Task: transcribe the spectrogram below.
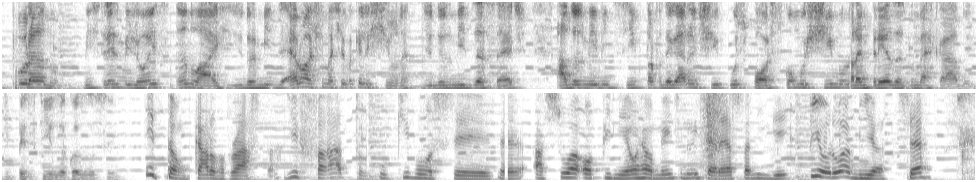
Por ano, 23 milhões anuais de 2000, era uma estimativa que eles tinham, né, de 2017 a 2025 para poder garantir os postos como estímulo para empresas do mercado de pesquisa, coisas assim. Então, caro Rasta, de fato, o que você. é, a sua opinião realmente não interessa a ninguém. Piorou a minha, certo?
